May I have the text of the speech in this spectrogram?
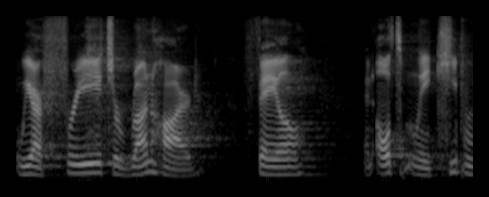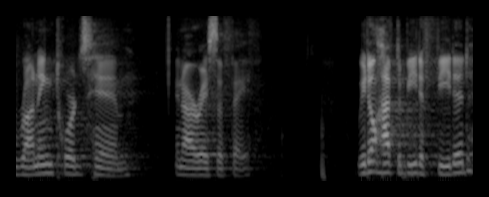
we are free to run hard, fail, and ultimately keep running towards Him in our race of faith. We don't have to be defeated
